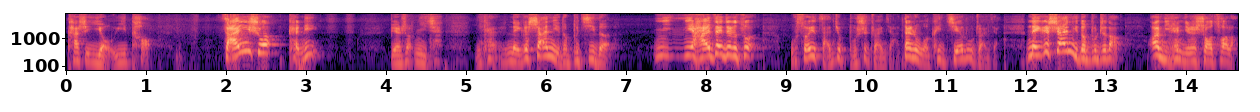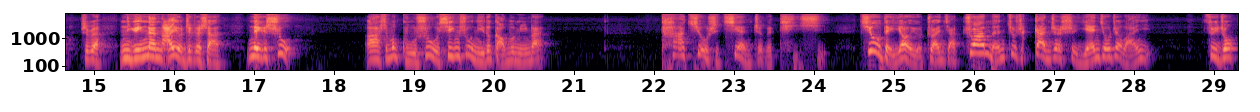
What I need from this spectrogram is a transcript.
他是有一套。咱一说肯定，别人说你这，你看哪个山你都不记得，你你还在这个做，所以咱就不是专家，但是我可以揭露专家，哪个山你都不知道啊？你看你是说错了，是不是？你云南哪有这个山？那个树？啊，什么古树、新树，你都搞不明白。他就是建这个体系，就得要有专家专门就是干这事、研究这玩意。最终，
